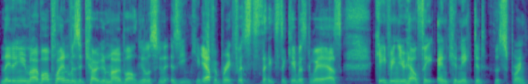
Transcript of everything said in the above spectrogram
Need a new mobile plan? Visit Kogan Mobile. You're listening to Izzy and Kempy Yep. for breakfast. Thanks to Chemist Warehouse, keeping you healthy and connected this spring.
